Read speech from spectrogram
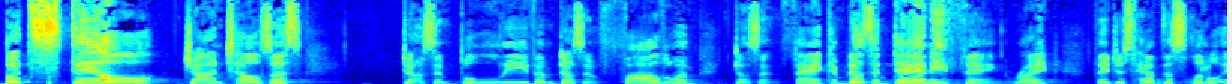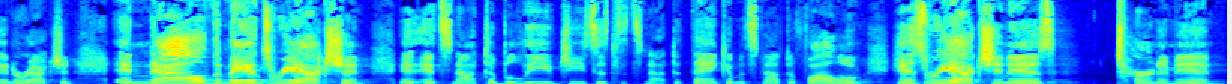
But still, John tells us, doesn't believe him, doesn't follow him, doesn't thank him, doesn't do anything, right? They just have this little interaction. And now the man's reaction it's not to believe Jesus, it's not to thank him, it's not to follow him. His reaction is turn him in.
